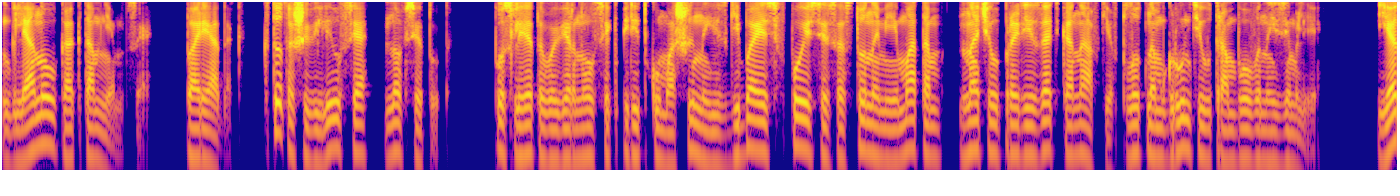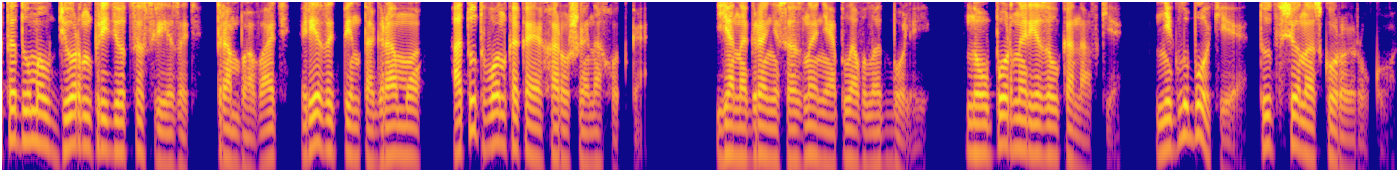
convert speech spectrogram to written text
глянул, как там немцы. Порядок. Кто-то шевелился, но все тут. После этого вернулся к передку машины и, сгибаясь в поясе со стонами и матом, начал прорезать канавки в плотном грунте утрамбованной земли. Я-то думал, дерн придется срезать, трамбовать, резать пентаграмму, а тут вон какая хорошая находка. Я на грани сознания плавал от болей, но упорно резал канавки. Неглубокие, тут все на скорую руку.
